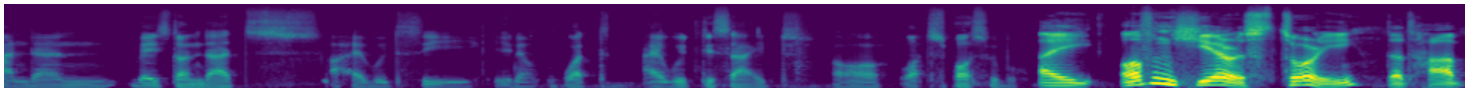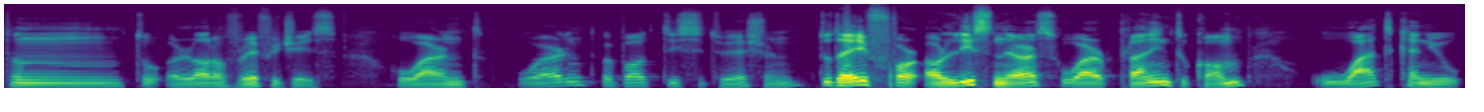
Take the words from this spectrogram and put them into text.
and then based on that, I would see, you know, what I would decide or what's possible. I often hear a story that happened to a lot of refugees who aren't warned about this situation. Today, for our listeners who are planning to come, what can you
